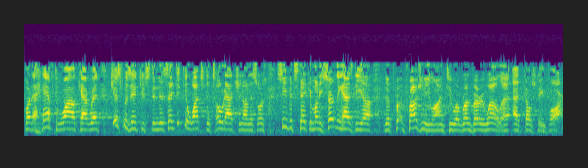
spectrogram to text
but a half to Wildcat Red. Just was interested in this. I think you watch the tote action on this horse, see if it's taking money. Certainly has the, uh, the progeny line to uh, run very well at, at Gulfstream Park.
